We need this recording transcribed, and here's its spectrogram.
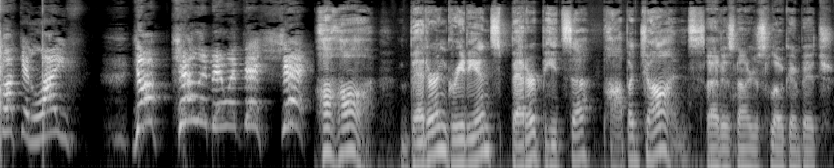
fucking life. Y'all killing me with this shit. Haha. Better ingredients, better pizza, Papa John's. That is not your slogan, bitch.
